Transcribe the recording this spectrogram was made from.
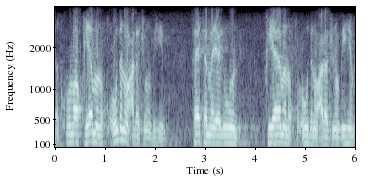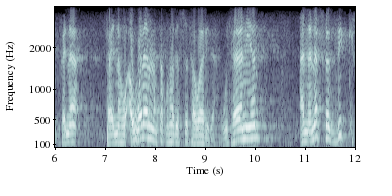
يذكرون الله قياما وقعودا وعلى جنوبهم فيتمايلون قياما وقعودا وعلى جنوبهم فإن فإنه أولا لم تكن هذه الصفة واردة وثانيا أن نفس الذكر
